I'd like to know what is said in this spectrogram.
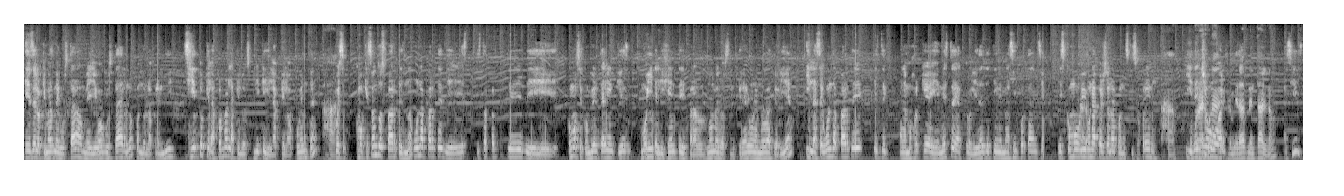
es de lo que más me gustaba o me llegó a gustar, ¿no? Cuando lo aprendí. Siento que la forma en la que lo explica y la que lo cuenta, pues como que son dos partes, ¿no? Una parte de esta parte de cómo se convierte alguien que es muy inteligente para los números en crear una nueva teoría. Y la segunda parte es de, a lo mejor que en esta actualidad ya tiene más importancia, es cómo vive una persona con esquizofrenia. Ajá. Y de hecho, alguna enfermedad mental, ¿no? Así es.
